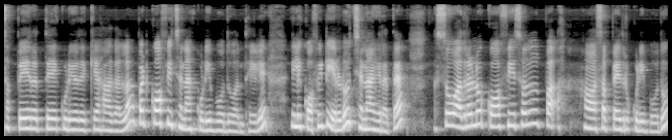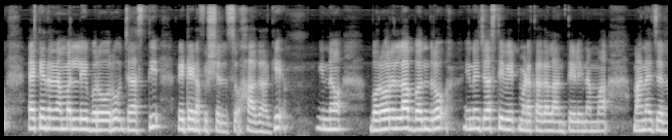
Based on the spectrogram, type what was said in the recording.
ಸಪ್ಪೆ ಇರುತ್ತೆ ಕುಡಿಯೋದಕ್ಕೆ ಆಗಲ್ಲ ಬಟ್ ಕಾಫಿ ಚೆನ್ನಾಗಿ ಕುಡಿಬೋದು ಅಂಥೇಳಿ. ಇಲ್ಲಿ ಕಾಫಿ, ಟೀ ಎರಡೂ ಚೆನ್ನಾಗಿರುತ್ತೆ. ಸೊ, ಅದರಲ್ಲೂ ಕಾಫಿ ಸ್ವಲ್ಪ ಸಪ್ಪೆ ಇದ್ರೂ ಕುಡಿಬೋದು. ಯಾಕೆಂದರೆ ನಮ್ಮಲ್ಲಿ ಬರೋರು ಜಾಸ್ತಿ ರಿಟೈರ್ಡ್ ಅಫಿಷಿಯಲ್ಸು ಹಾಗಾಗಿ ಇನ್ನು ಬರೋರೆಲ್ಲ ಬಂದರು, ಇನ್ನೂ ಜಾಸ್ತಿ ವೇಟ್ ಮಾಡೋಕ್ಕಾಗಲ್ಲ ಅಂಥೇಳಿ ನಮ್ಮ ಮ್ಯಾನೇಜರ್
